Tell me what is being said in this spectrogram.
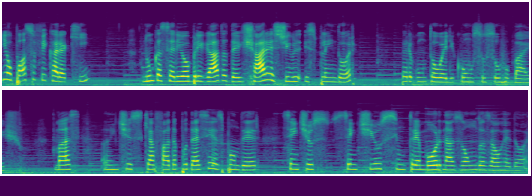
E eu posso ficar aqui? Nunca seria obrigado a deixar este esplendor? perguntou ele com um sussurro baixo. Mas Antes que a fada pudesse responder, sentiu-se sentiu um tremor nas ondas ao redor.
